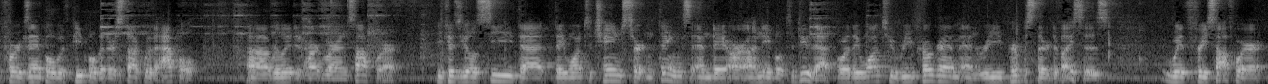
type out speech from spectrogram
for example, with people that are stuck with Apple uh, related hardware and software, because you'll see that they want to change certain things and they are unable to do that, or they want to reprogram and repurpose their devices, with free software,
